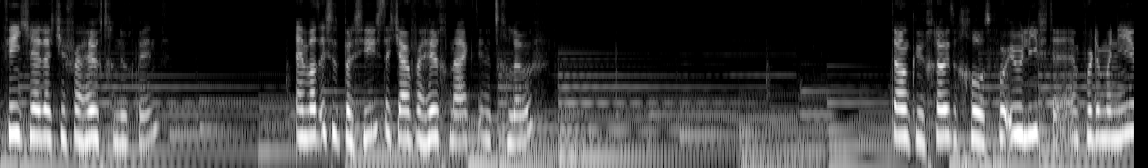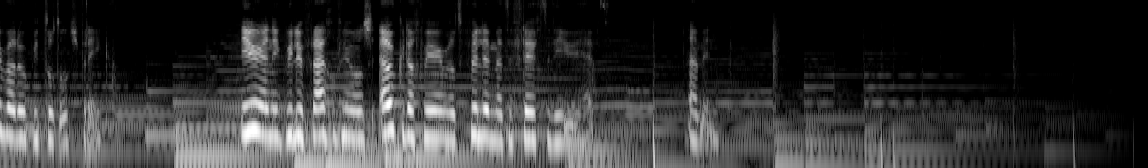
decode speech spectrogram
Vind je dat je verheugd genoeg bent? En wat is het precies dat jou verheugd maakt in het geloof? Dank u, grote God, voor uw liefde en voor de manier waarop u tot ons spreekt. Heer, en ik wil u vragen of u ons elke dag weer wilt vullen met de vreugde die u hebt. Amen.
